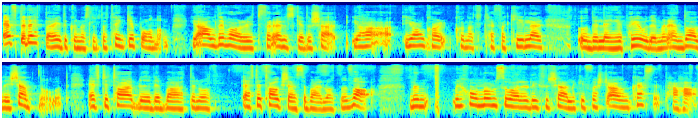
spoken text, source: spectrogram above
Efter detta har jag inte kunnat sluta tänka på honom. Jag har aldrig varit förälskad och kär. Jag har, jag har kunnat träffa killar under längre perioder men ändå aldrig känt något. Efter ett tag, blir det bara att det låt, efter ett tag känns det bara låt mig vara. Men med honom så var det liksom kärlek i första ögonkastet, haha.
